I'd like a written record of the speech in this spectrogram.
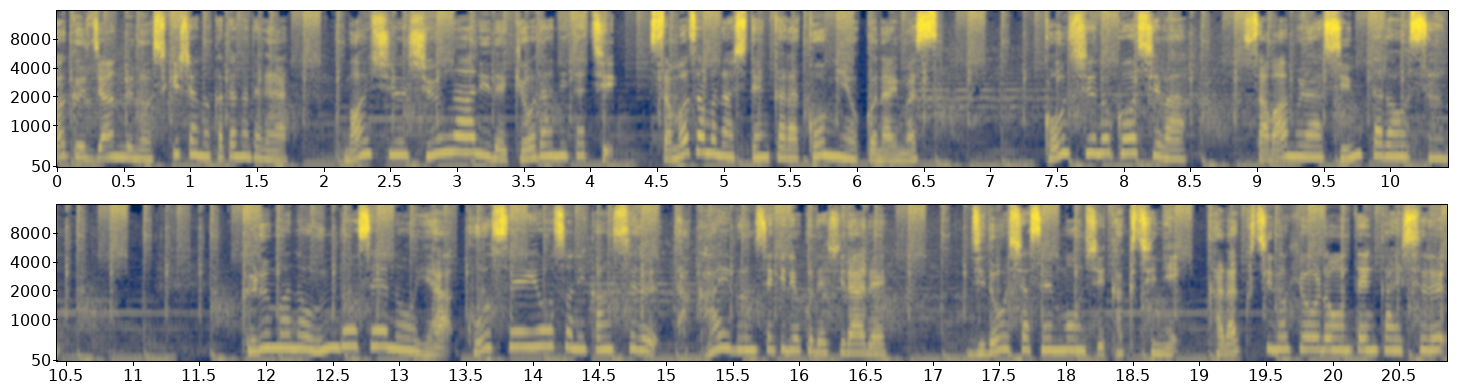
各ジャンルの指揮者の方々が毎週週替わりで教壇に立ち様々な視点から講義を行います。今週の講師は沢村慎太郎さん。車の運動性能や構成要素に関する高い分析力で知られ自動車専門誌各地に辛口の評論を展開する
